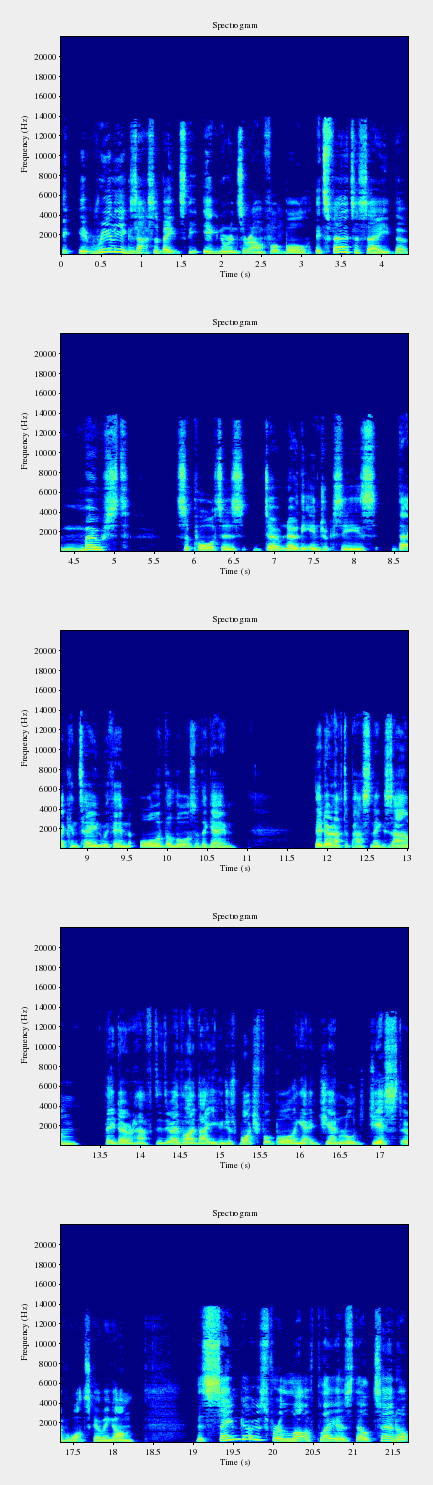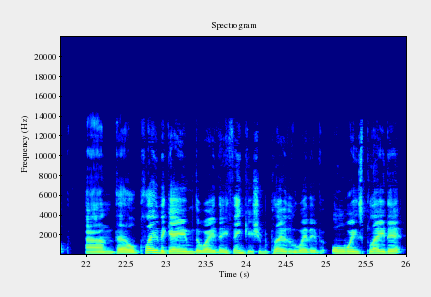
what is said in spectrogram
it, it really exacerbates the ignorance around football. It's fair to say that most supporters don't know the intricacies that are contained within all of the laws of the game. They don't have to pass an exam. They don't have to do anything like that. You can just watch football and get a general gist of what's going on. The same goes for a lot of players. They'll turn up and they'll play the game the way they think it should be played, or the way they've always played it,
